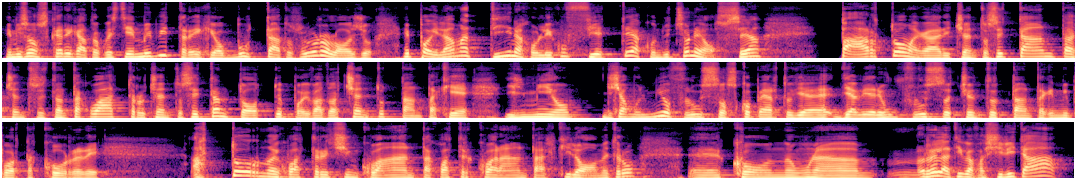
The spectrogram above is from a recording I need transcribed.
e mi sono scaricato questi MP3 che ho buttato sull'orologio e poi la mattina con le cuffiette a conduzione ossea parto magari 170, 174, 178 e poi vado a 180 che è il mio, diciamo, il mio flusso. Ho scoperto di, di avere un flusso a 180 che mi porta a correre attorno ai 4,50, 4,40 al chilometro, eh, con una relativa facilità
